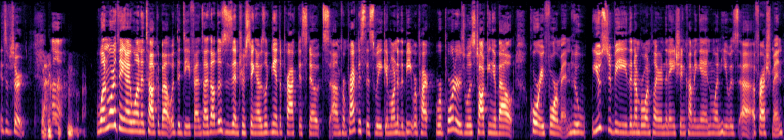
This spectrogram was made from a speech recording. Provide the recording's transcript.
It's absurd. Uh, one more thing I want to talk about with the defense. I thought this was interesting. I was looking at the practice notes um, from practice this week, and one of the beat rep- reporters was talking about Korey Foreman, who used to be the number one player in the nation coming in when he was uh, a freshman.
